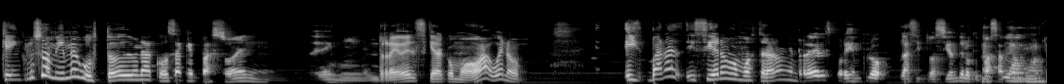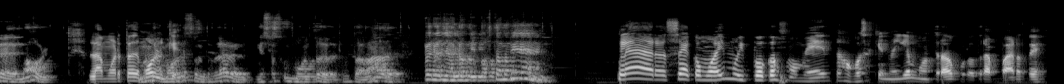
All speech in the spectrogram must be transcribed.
que incluso a mí me gustó de una cosa que pasó en, en Rebels, que era como, ah, bueno, y van a, hicieron o mostraron en Rebels, por ejemplo, la situación de lo que pasa la con... La muerte de Maul. La muerte de Maul. Que... Es Eso es un momento de puta madre. Pero ya lo vimos también. Claro, o sea, como hay muy pocos momentos o cosas que no hayan mostrado por otra parte,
